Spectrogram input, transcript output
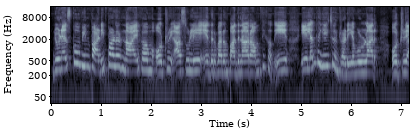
யுனெஸ்கோவின் பணிப்பாளர் நாயகம் ஒட்ரி அசுலே எதிர்வரும் பதினாறாம் தேதி இலங்கையை சென்றடைய உள்ளார் ஒட்ரி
